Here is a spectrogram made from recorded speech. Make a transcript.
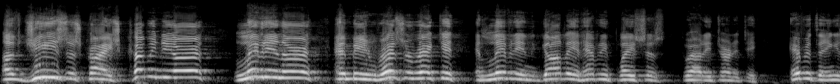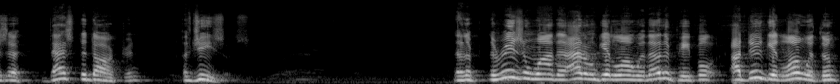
of Jesus Christ coming to earth, living in earth, and being resurrected and living in godly and heavenly places throughout eternity. Everything is a, that's the doctrine of Jesus. Now, the, the reason why that I don't get along with other people, I do get along with them,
